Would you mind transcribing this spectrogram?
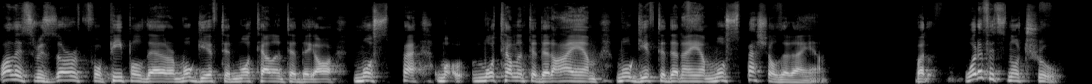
well, it's reserved for people that are more gifted, more talented they are, more, spe- more, more talented than I am, more gifted than I am, more special than I am. But what if it's not true?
